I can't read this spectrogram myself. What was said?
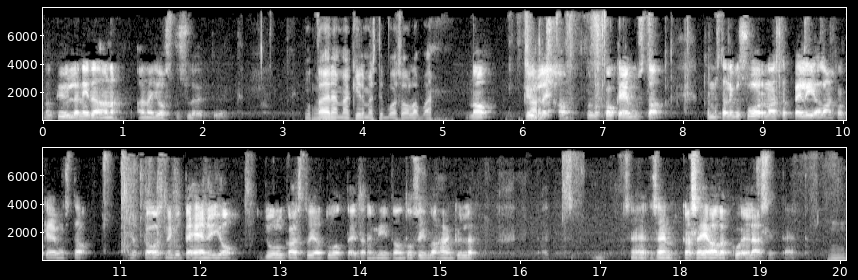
No kyllä niitä aina, aina joskus löytyy. Mutta mm. enemmänkin ilmeisesti voisi olla vai? No, kyllä joo. Tullut kokemusta, semmoista niinku suoranaista pelialan kokemusta jotka olisi niinku tehnyt jo julkaistuja tuotteita, niin niitä on tosi vähän kyllä. Et se, sen kanssa ei auta kuin elää sitten. Että. Mm.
